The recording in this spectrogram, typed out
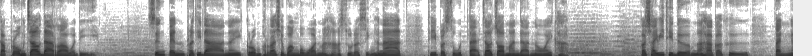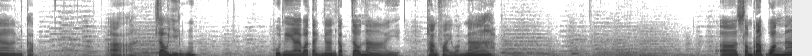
กับพระองค์เจ้าดาราวดี ซึ่งเป็นพระธิดาในกรมพระราชวังบวรมหาสุรสิงหนาถที่ประสูติแต่เจ้าจอมารดาน้อยค่ะ ก็ใช้วิธีเดิมนะคะก็คือแต่งงานกับเจ้าหญิง พูดง่ายๆว่าแต่งงานกับเจ้านายทางฝ่ายวังหน้าสำหรับวังหน้า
